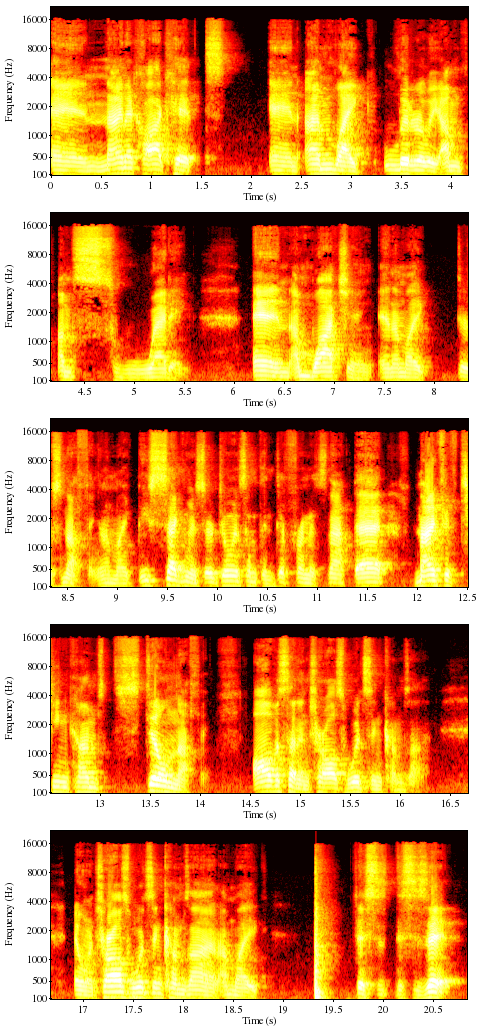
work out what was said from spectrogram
and nine o'clock hits, and I'm like literally, I'm I'm sweating, and I'm watching, and I'm like, there's nothing. And I'm like, these segments are doing something different. It's not that. Nine fifteen comes, still nothing. All of a sudden, Charles Woodson comes on, and when Charles Woodson comes on, I'm like, this is this is it.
